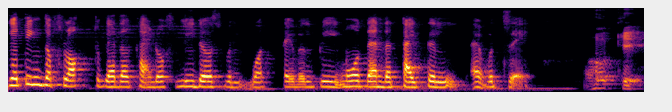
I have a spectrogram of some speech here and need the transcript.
getting the flock together kind of leaders will what they will be more than the title i would say. Okay.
